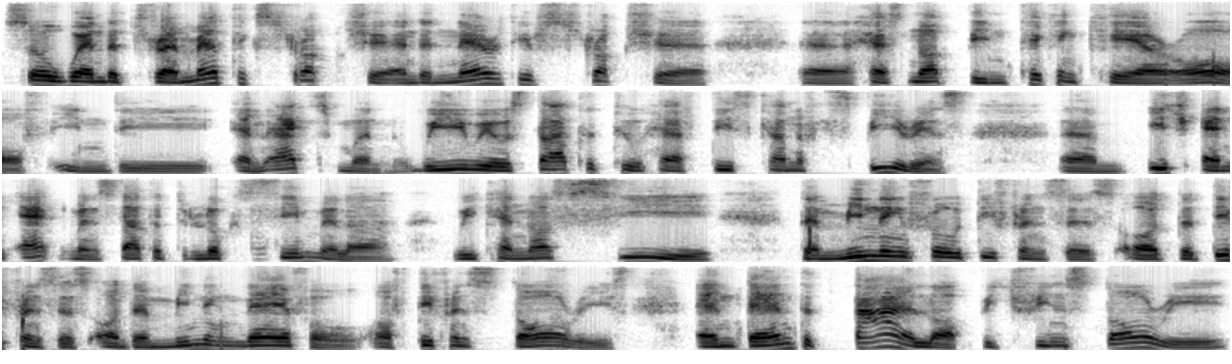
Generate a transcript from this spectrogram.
So when the dramatic structure and the narrative structure uh, has not been taken care of in the enactment, we will start to have this kind of experience um, each enactment started to look similar, we cannot see the meaningful differences or the differences on the meaning level of different stories. And then the dialogue between story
